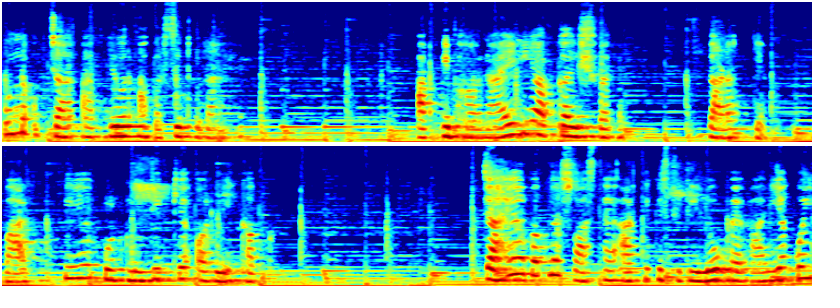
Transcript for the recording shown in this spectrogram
पूर्ण उपचार आपकी ओर आकर्षित हो रहा है। आपकी भावनाएँ ही आपका ईश्वर है। चाणक्य, भारतीय कूटनीतिज्ञ और लेखक। चाहे आप अपना स्वास्थ्य, आर्थिक स्थिति, लोक व्यवहार या कोई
